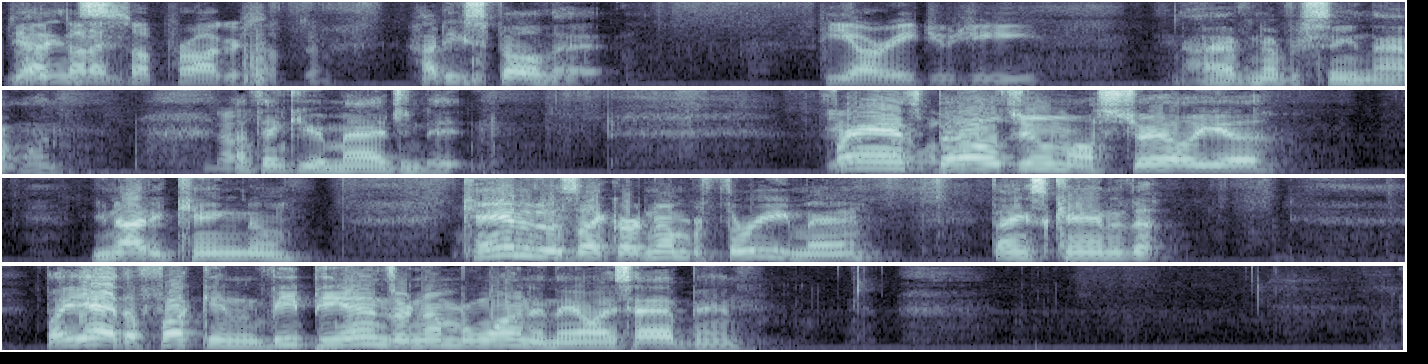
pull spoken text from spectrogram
Yeah, I I, thought I saw Prague or something. How do you spell that? P R A G G. I have never seen that one. No, I think you imagined it. Yeah, France, Belgium, Australia, United Kingdom. Canada's like our number three, man. Thanks, Canada. But yeah, the fucking VPNs are number one, and they always have been. It's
